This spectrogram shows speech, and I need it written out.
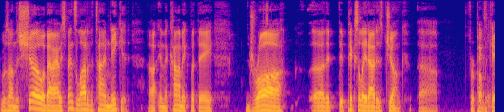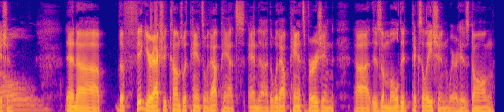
was on the show about how he spends a lot of the time naked uh, in the comic, but they draw, uh, they, they pixelate out his junk uh, for publication Oh, and uh, the figure actually comes with pants and without pants, and uh, the without pants version uh, is a molded pixelation where his dong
